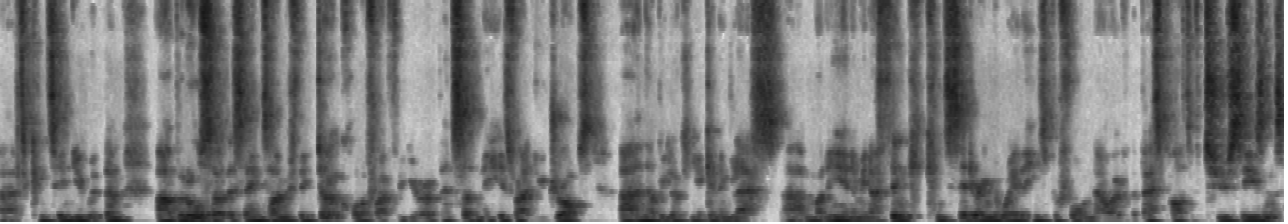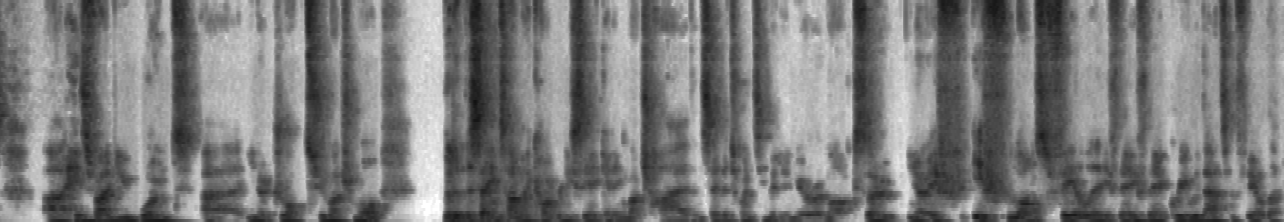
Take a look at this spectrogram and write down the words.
uh, to continue with them. Uh, but also at the same time, if they don't qualify for Europe, then suddenly his value drops. Uh, and they'll be looking at getting less uh, money in. I mean, I think considering the way that he's performed now over the best part of two seasons, uh, his value won't uh, you know drop too much more. But at the same time, I can't really see it getting much higher than say the 20 million euro mark. So you know, if if Lens feel if they if they agree with that and feel that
